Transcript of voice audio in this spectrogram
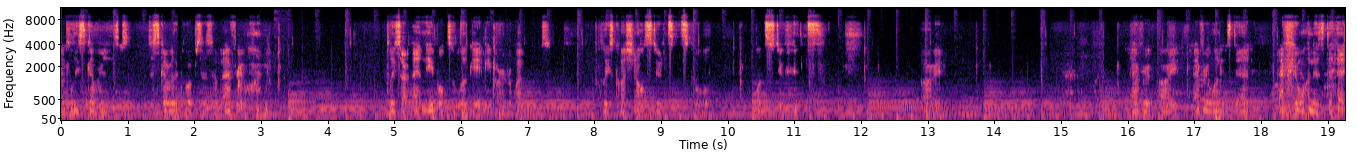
The police covers, discover the corpses of everyone. Police are unable to locate any murder weapons. Police question all students in school. What students? Alright. Every, alright, everyone is dead. Everyone is dead.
